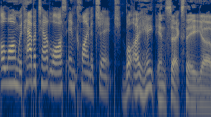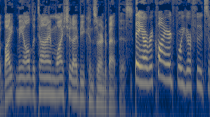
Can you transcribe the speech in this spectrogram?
along with habitat loss and climate change. Well, I hate insects. They uh, bite me all the time. Why should I be concerned about this? They are required for your food supply.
